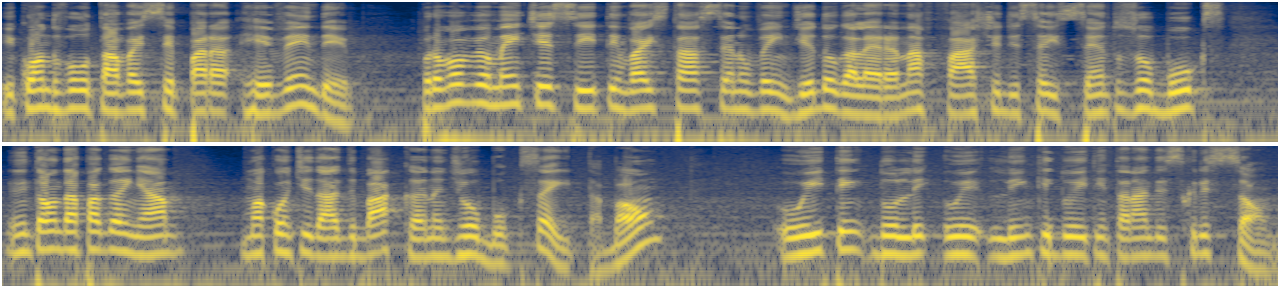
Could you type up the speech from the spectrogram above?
e quando voltar vai ser para revender. Provavelmente esse item vai estar sendo vendido, galera, na faixa de 600 Robux. Então dá pra ganhar uma quantidade bacana de Robux aí, tá bom? O, item do li o link do item tá na descrição.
